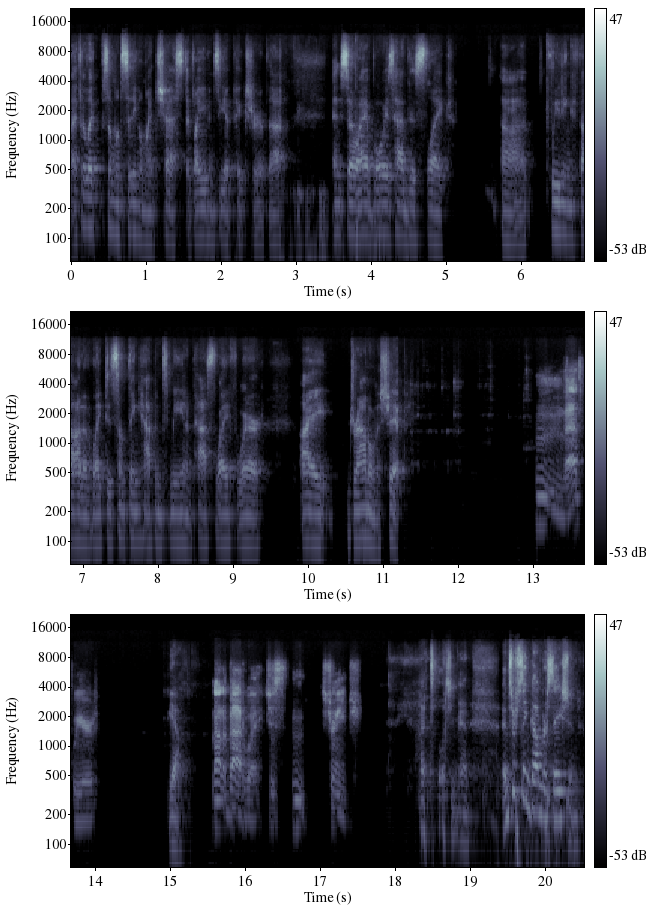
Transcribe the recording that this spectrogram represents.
I feel like someone's sitting on my chest if I even see a picture of that. And so I have always had this like uh, fleeting thought of like, did something happen to me in a past life where I drowned on a ship? Hmm, that's weird. Yeah. Not a bad way, just hmm, strange. I told you, man. Interesting conversation.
